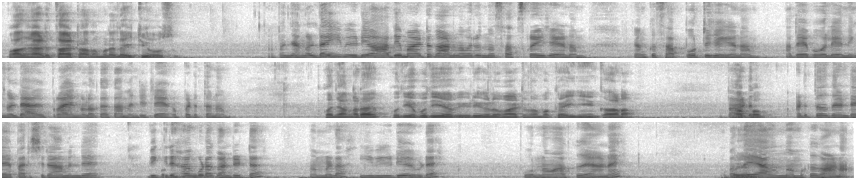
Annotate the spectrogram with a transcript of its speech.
അപ്പോൾ അതിനടുത്തായിട്ടാണ് നമ്മുടെ ലൈറ്റ് ഹൗസ്. അപ്പം ഞങ്ങളുടെ ഈ വീഡിയോ ആദ്യമായിട്ട് കാണുന്നവരൊന്ന് സബ്സ്ക്രൈബ് ചെയ്യണം ഞങ്ങൾക്ക് സപ്പോർട്ട് ചെയ്യണം അതേപോലെ നിങ്ങളുടെ അഭിപ്രായങ്ങളൊക്കെ കമന്റിൽ രേഖപ്പെടുത്തണം. അപ്പോൾ ഞങ്ങളുടെ പുതിയ പുതിയ വീഡിയോകളുമായിട്ട് നമുക്ക് ഇനിയും കാണാം. അപ്പം അടു അപ്പം അടുത്തത് വേണ്ട പരശുരാമന്റെ വിഗ്രഹം കൂടെ കണ്ടിട്ട്? നമ്മൾ ഈ വീഡിയോ ഇവിടെ പൂർണമാക്കുകയാണ്. അപ്പോൾ ദേ അതൊന്ന് നമുക്ക് കാണാം.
